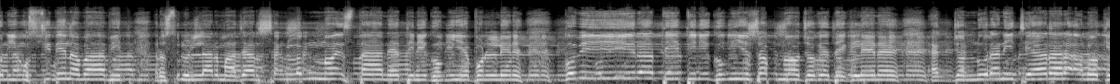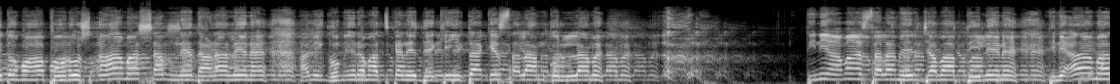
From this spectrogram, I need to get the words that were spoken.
উনি মাজার সংলগ্ন স্থানে তিনি ঘুমিয়ে পড়লেন। গভীর রাতে তিনি ঘুমিয়ে দেখলেন, একজন নুরানি আলোকিত মহাপুরুষ আমার সামনে দাঁড়ালেন। আমি ঘুমের মাঝখানে দেখেই তাকে সালাম করলাম। তিনি আমার সালামের জবাব দিলেন। তিনি আমার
